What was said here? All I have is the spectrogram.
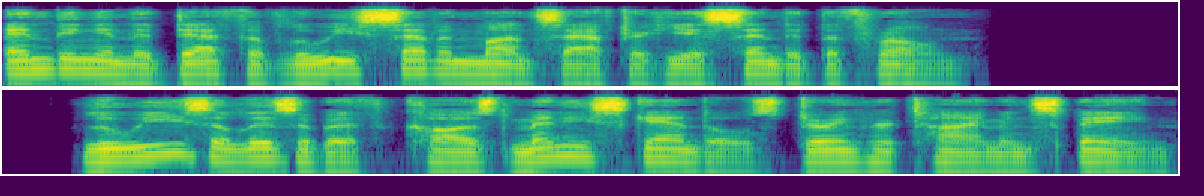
ending in the death of Louis seven months after he ascended the throne. Louise Elizabeth caused many scandals during her time in Spain,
